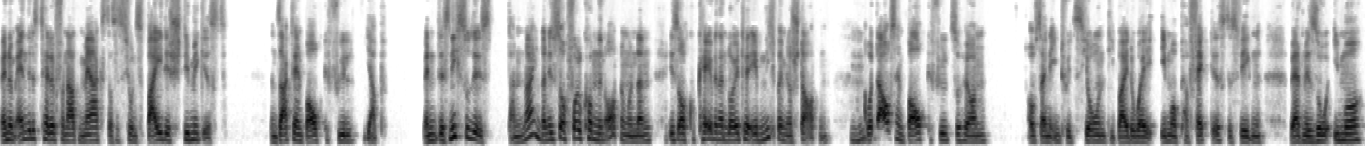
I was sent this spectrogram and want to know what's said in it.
Wenn du am Ende des Telefonats merkst, dass es für uns beide stimmig ist, dann sagt dein Bauchgefühl, ja. Wenn das nicht so ist, dann nein, dann ist es auch vollkommen in Ordnung und dann ist auch okay, wenn dann Leute eben nicht bei mir starten. Mhm. Aber da auf sein Bauchgefühl zu hören, auf seine Intuition, die by the way immer perfekt ist, deswegen werden wir so immer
